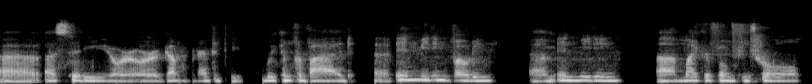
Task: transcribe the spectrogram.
uh, a city or, or a government entity. We can provide uh, in meeting voting, um, in meeting uh, microphone control,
